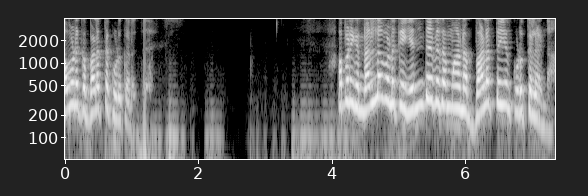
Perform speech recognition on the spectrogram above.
அவனுக்கு பலத்தை கொடுக்கறது. அப்போ நீங்கள் நல்லவனுக்கு எந்த விதமான பலத்தையும் கொடுக்கலன்னா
